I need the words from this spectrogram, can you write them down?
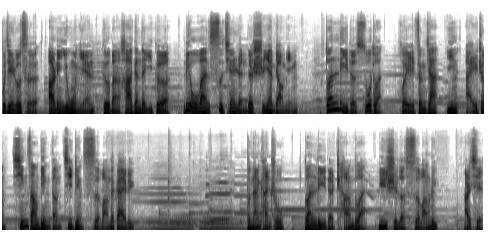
不仅如此，二零一五年哥本哈根的一个六万四千人的实验表明，端粒的缩短会增加因癌症、心脏病等疾病死亡的概率。不难看出，端粒的长短预示了死亡率，而且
